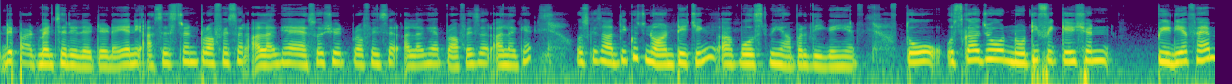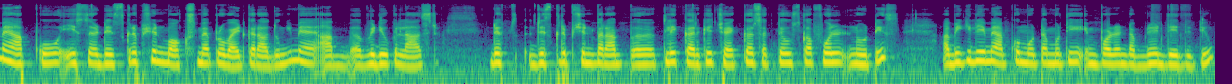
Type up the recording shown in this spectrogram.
डिपार्टमेंट से रिलेटेड है। यानी असिस्टेंट प्रोफेसर अलग है एसोसिएट प्रोफेसर अलग है प्रोफेसर अलग है। उसके साथ ही कुछ नॉन टीचिंग पोस्ट भी यहाँ पर दी गई हैं। तो उसका जो नोटिफिकेशन पीडीएफ है, मैं आपको इस डिस्क्रिप्शन बॉक्स में प्रोवाइड करा दूँगी। मैं आप वीडियो के लास्ट डिस्क्रिप्शन पर आप क्लिक करके चेक कर सकते हो उसका फुल नोटिस अभी के लिए मैं आपको मोटा मोटी इंपॉर्टेंट अपडेट दे देती हूँ।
